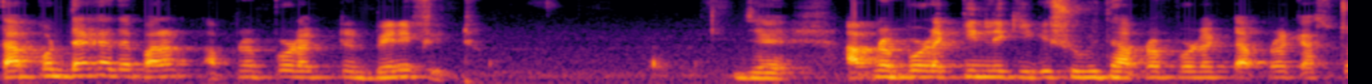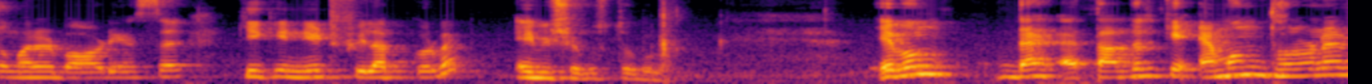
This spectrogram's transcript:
তারপর দেখাতে পারেন আপনার প্রোডাক্টের বেনিফিট যে আপনার প্রোডাক্ট কিনলে কী কী সুবিধা, আপনার প্রোডাক্ট আপনার কাস্টমারের বা অডিয়েন্সের কী কী নিড ফিল আপ করবে, এই বিষয়বস্তুগুলো। এবং তাদেরকে এমন ধরনের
